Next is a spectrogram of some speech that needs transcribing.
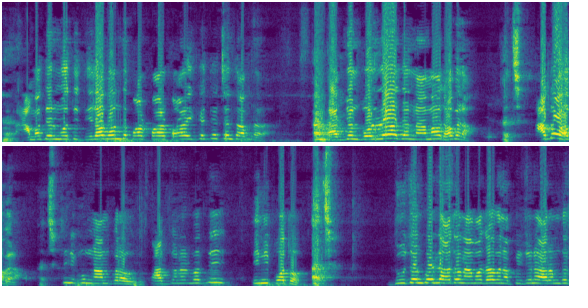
হ্যাঁ। আমাদের মধ্যে দ্বিধাবন্ধ পাড়ে দিচ্ছেন তো আপনারা। একজন বলল যে নামাজ হবে না আচ্ছা। আদৌ হবে না। আচ্ছা। তিনি খুব নাম করা উচিত। পাঁচজনের মধ্যে তিনি প্রথম। আচ্ছা। দুজন বললে আদৌ নামাজ হবে না পিছনে আরামদের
